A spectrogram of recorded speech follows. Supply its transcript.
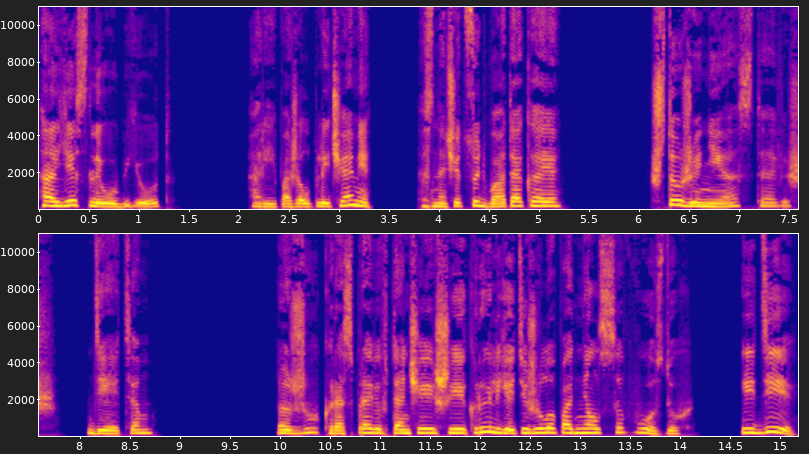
А если убьют? Арий пожал плечами. Значит, судьба такая. Что же не оставишь? Детям? Жук, расправив тончайшие крылья, тяжело поднялся в воздух. «Иди,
